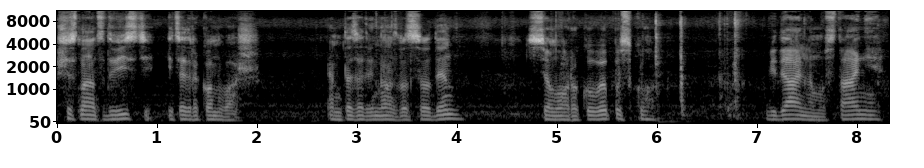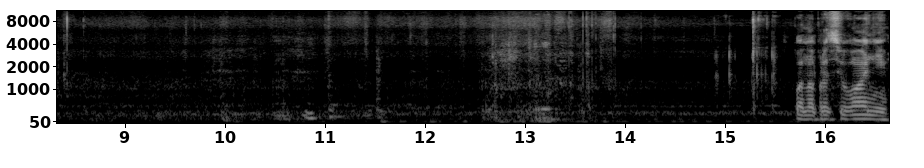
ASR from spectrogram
16200 і цей дракон ваш. МТЗ 1221 7 року випуску. В ідеальному стані. По напрацюванні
